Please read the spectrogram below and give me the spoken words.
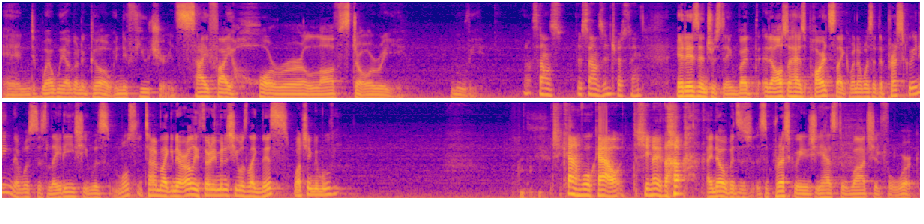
and where we are going to go in the future. It's sci-fi horror love story movie. that sounds it sounds interesting. It is interesting, but it also has parts like when I was at the press screening, there was this lady. She was most of the time, like in the early 30 minutes, she was like this watching the movie. She can walk out. Does she know that? I know, but it's, it's a press screening. She has to watch it for work.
